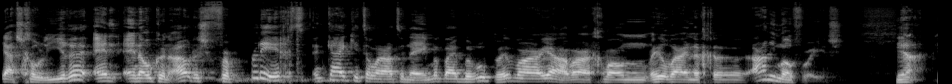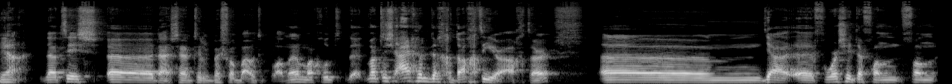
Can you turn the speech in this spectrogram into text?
ja, scholieren en, en ook hun ouders verplicht een kijkje te laten nemen bij beroepen waar, ja, waar gewoon heel weinig uh, animo voor is. Ja, ja. Dat is, uh, nou, dat zijn natuurlijk best wel buitenplannen, maar goed, wat is eigenlijk de gedachte hierachter? Uh, ja, voorzitter van, van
